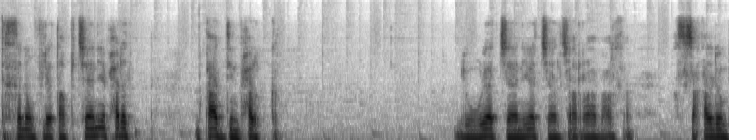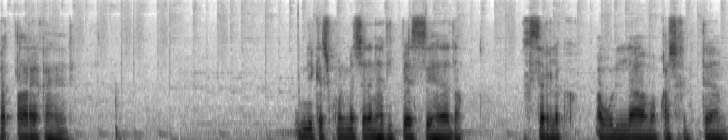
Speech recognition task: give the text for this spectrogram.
تدخلهم في l'étape الثانية بحال مقادين بحال هكا. الأولى الثانية الثالثة الرابعة الخامسة. خصك تعقل عليهم بهاد الطريقة هادي ملي كتكون مثلا هاد ال PC هذا خسر لك أو لا مبقاش خدام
